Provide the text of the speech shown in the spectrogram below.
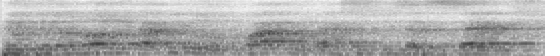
Deuteronômio capítulo 4, verso 17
